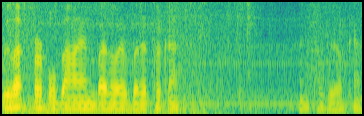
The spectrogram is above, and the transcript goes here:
We left purple behind, by the way, but it's okay. I think we'll be okay.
